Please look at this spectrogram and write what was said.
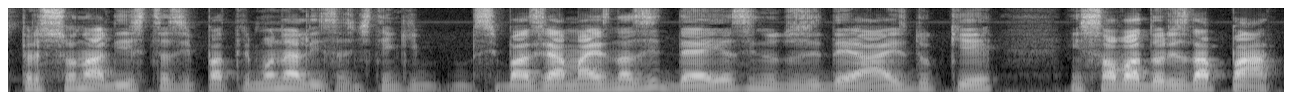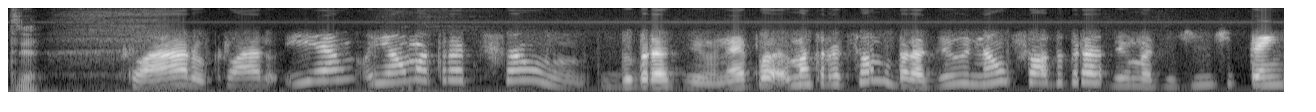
personalistas e patrimonialistas. A gente tem que se basear mais nas ideias e nos ideais do que em salvadores da pátria. Claro, claro. E é, e é, uma tradição do Brasil, né? É uma tradição do Brasil e não só do Brasil, mas a gente tem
